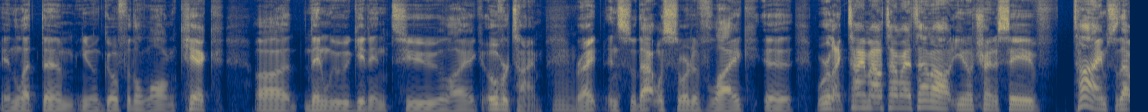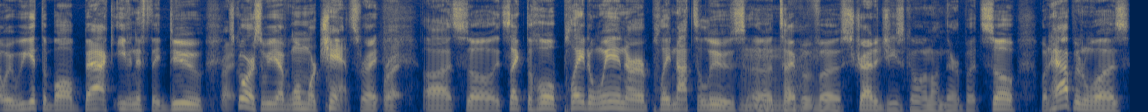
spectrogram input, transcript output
and let them, you know, go for the long kick. Uh, then we would get into like overtime, right? And so that was sort of like uh, we're like timeout, timeout, timeout, you know, trying to save time so that way we get the ball back even if they do score so we have one more chance right? Right. uh, so it's like the whole play to win or play not to lose uh, type of uh, strategies going on there. But so what happened was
